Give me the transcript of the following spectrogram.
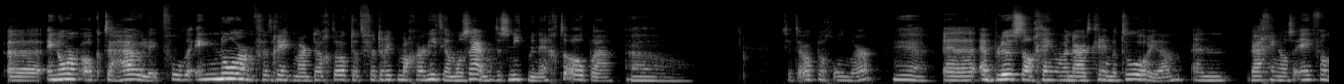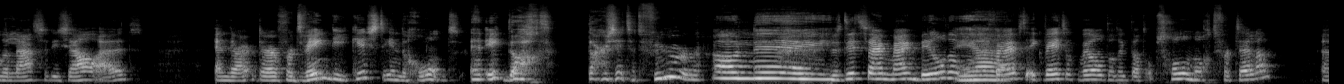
eh, enorm ook te huilen. Ik voelde enorm verdriet, maar ik dacht ook dat verdriet mag er niet helemaal zijn, want het is niet mijn echte opa. Oh. Zit er ook nog onder. Ja. Eh, en plus dan gingen we naar het crematorium. En wij gingen als een van de laatste die zaal uit. En daar, daar verdween die kist in de grond. En ik dacht, daar zit het vuur. Oh nee. Dus dit zijn mijn beelden op Ja. vijfde. Ik weet ook wel dat ik dat op school mocht vertellen. Eh,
